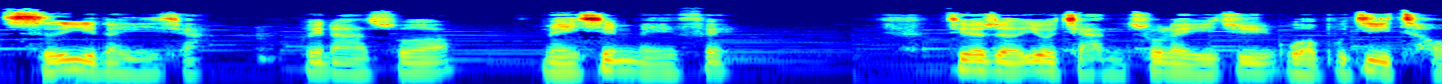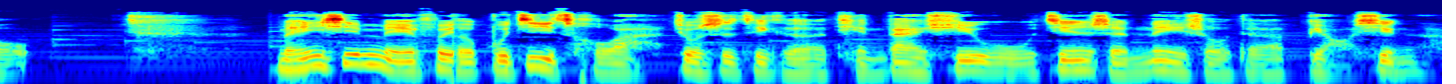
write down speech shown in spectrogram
迟疑了一下，回答说：“没心没肺。”接着又讲出了一句：“我不记仇。”没心没肺和不记仇啊，就是这个恬淡虚无、精神内守的表现啊。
